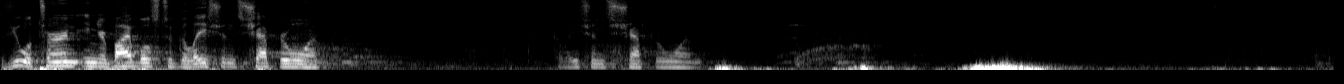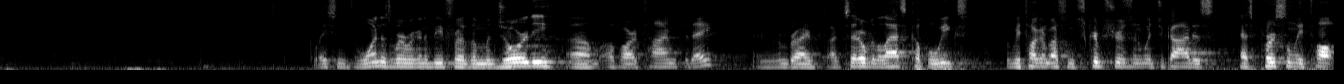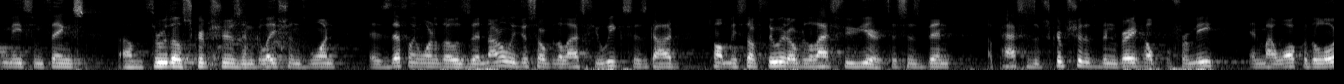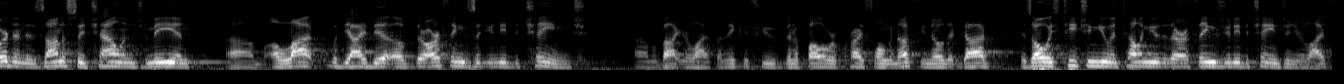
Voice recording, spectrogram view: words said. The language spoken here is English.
So if you will turn in your Bibles to Galatians chapter 1. Galatians chapter 1. Galatians 1 is where we're going to be for the majority um, of our time today. And remember, I've, I've said over the last couple weeks, we'll be talking about some scriptures in which God has, has personally taught me some things um, through those scriptures, and Galatians 1 is definitely one of those that not only just over the last few weeks has God taught me stuff through it over the last few years. This has been a passage of scripture that's been very helpful for me in my walk with the Lord and has honestly challenged me and um, a lot with the idea of there are things that you need to change um, about your life. I think if you've been a follower of Christ long enough, you know that God is always teaching you and telling you that there are things you need to change in your life.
